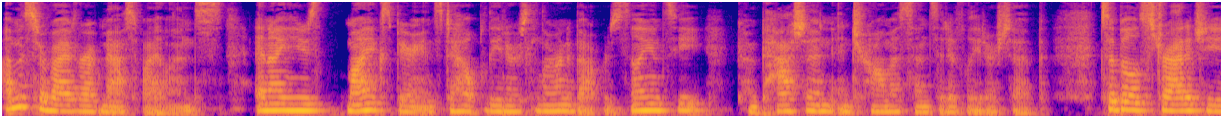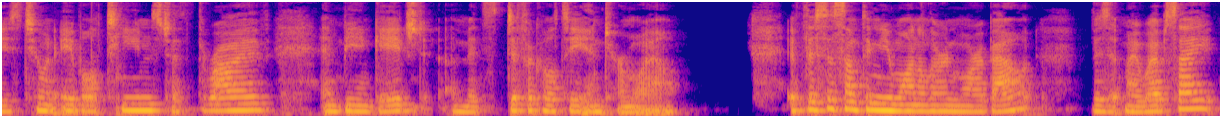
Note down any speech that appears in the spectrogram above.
I'm a survivor of mass violence, and I use my experience to help leaders learn about resiliency, compassion, and trauma sensitive leadership, to build strategies to enable teams to thrive and be engaged amidst difficulty and turmoil. If this is something you want to learn more about, visit my website,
